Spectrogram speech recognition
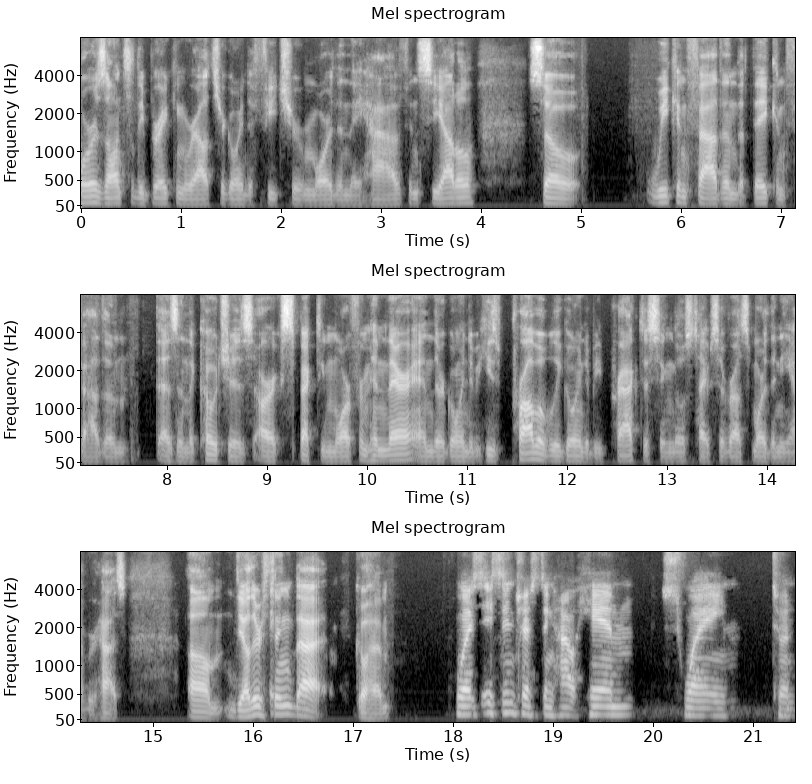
horizontally breaking routes are going to feature more than they have in seattle. So we can fathom that they can fathom as in the coaches are expecting more from him there and they're going to be he's probably going to be practicing those types of routes more than he ever has. Um the other thing that go ahead. Well, it's, it's interesting how him, Swain to a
